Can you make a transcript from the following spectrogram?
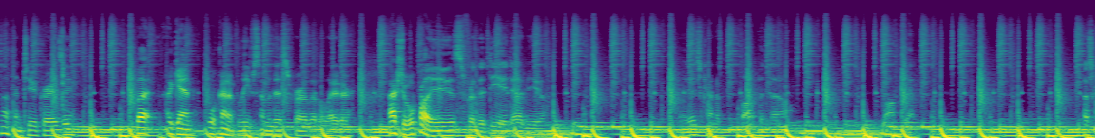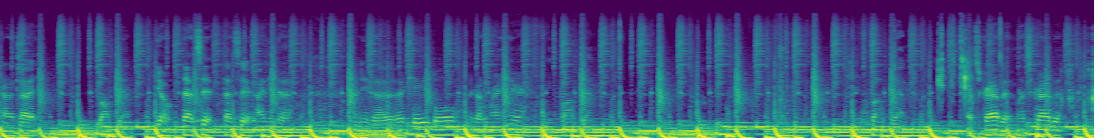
nothing too crazy. But again, we'll kind of leave some of this for a little later. Actually, we'll probably do this for the DAW. It is kind of bumping though. Bumping. That's kind of tight. Bumping. Yo, that's it. That's it. I need a, I need a, a cable. I got them right here. Bumping. Bumping. Let's grab it. Let's grab it.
